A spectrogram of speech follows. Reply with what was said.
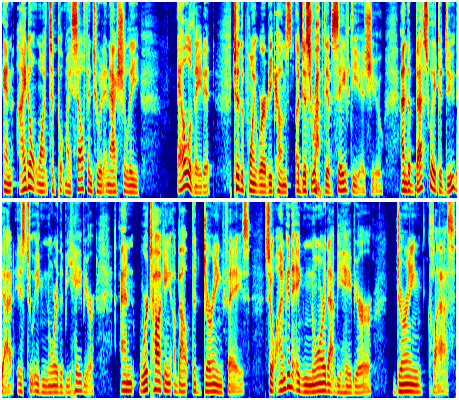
and I don't want to put myself into it and actually elevate it to the point where it becomes a disruptive safety issue. And the best way to do that is to ignore the behavior. And we're talking about the during phase. So I'm going to ignore that behavior during class.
